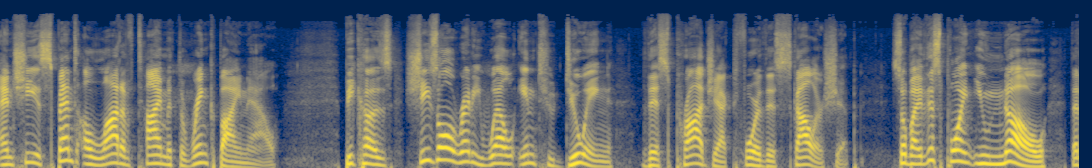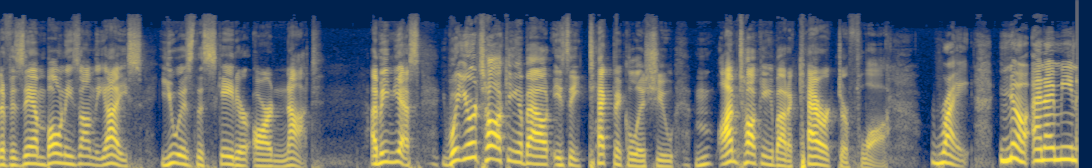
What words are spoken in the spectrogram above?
And she has spent a lot of time at the rink by now because she's already well into doing this project for this scholarship. So by this point, you know that if a Zamboni's on the ice, you as the skater are not. I mean, yes, what you're talking about is a technical issue. I'm talking about a character flaw. Right. No, and I mean,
